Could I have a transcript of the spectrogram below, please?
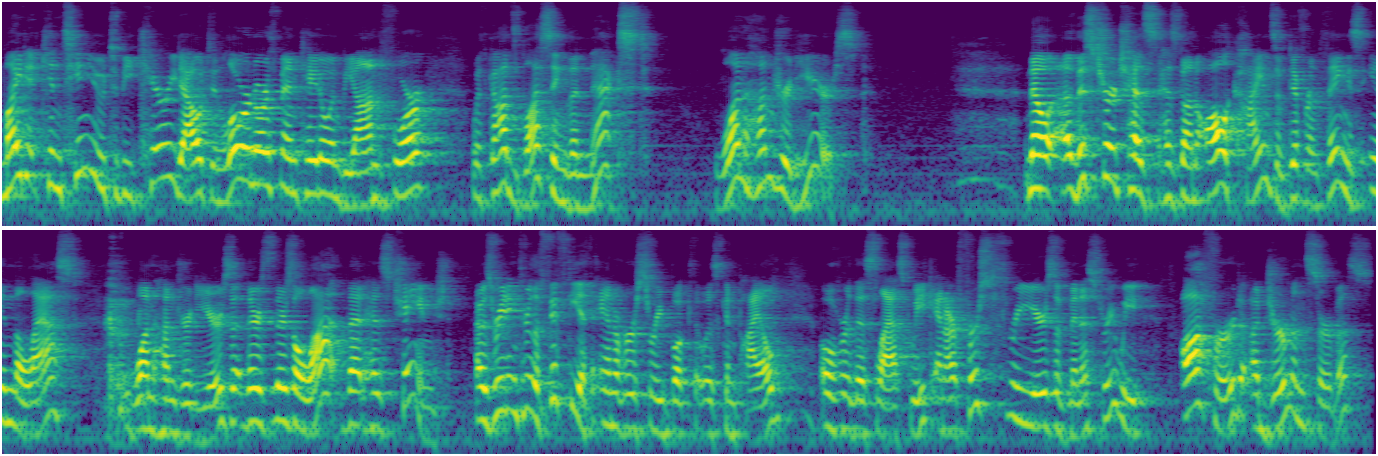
might it continue to be carried out in lower North Mankato and beyond for, with God's blessing, the next 100 years? Now, uh, this church has, has done all kinds of different things in the last 100 years. Uh, there's, there's a lot that has changed. I was reading through the 50th anniversary book that was compiled over this last week, and our first three years of ministry, we offered a German service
